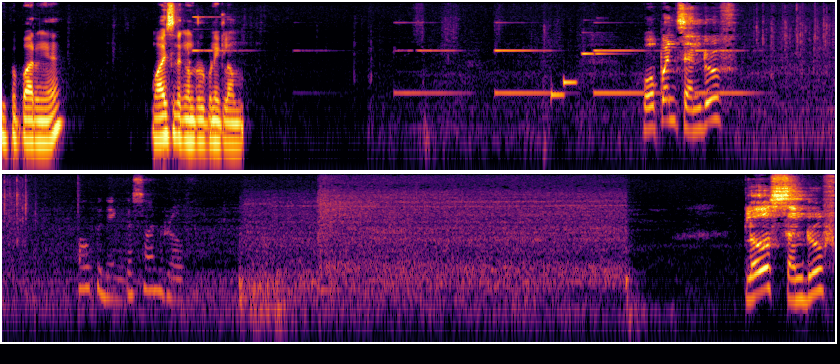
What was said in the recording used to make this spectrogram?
இப்போ பாருங்கள் வாய்ஸில் கண்ட்ரோல் பண்ணிக்கலாம். Open sunroof Opening the sunroof. Close sunroof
